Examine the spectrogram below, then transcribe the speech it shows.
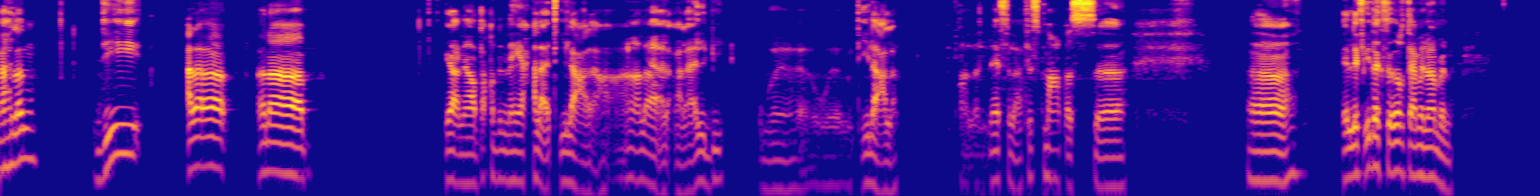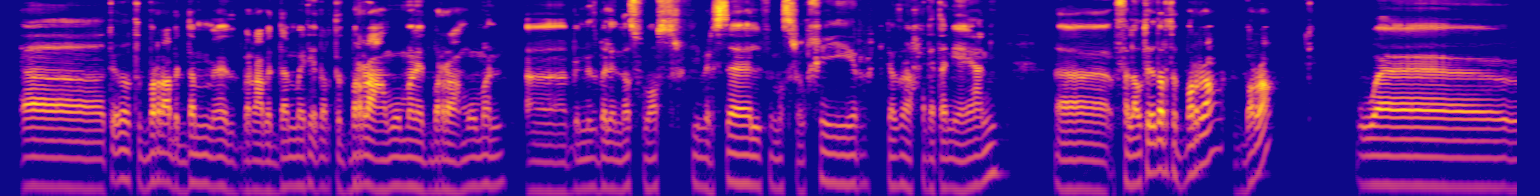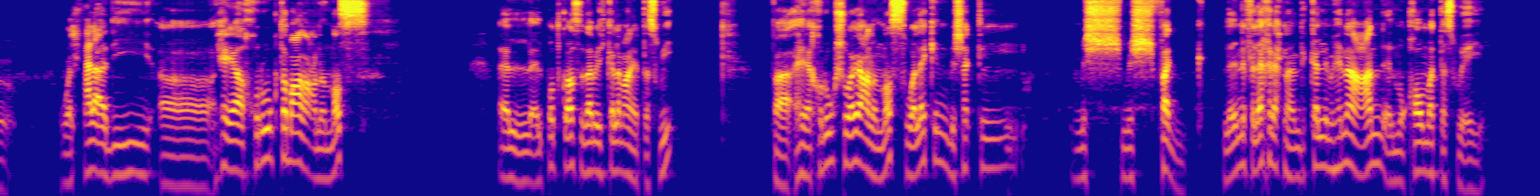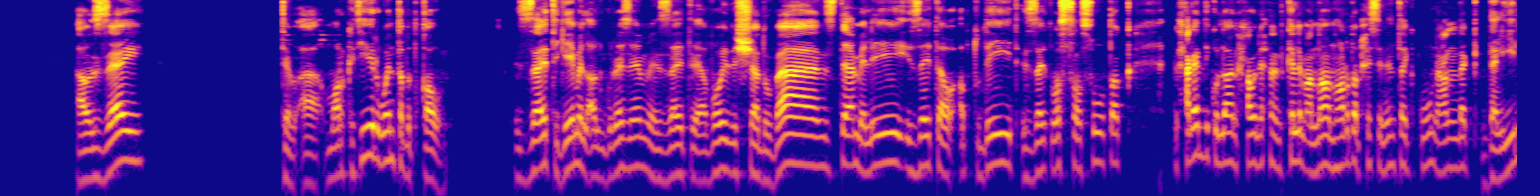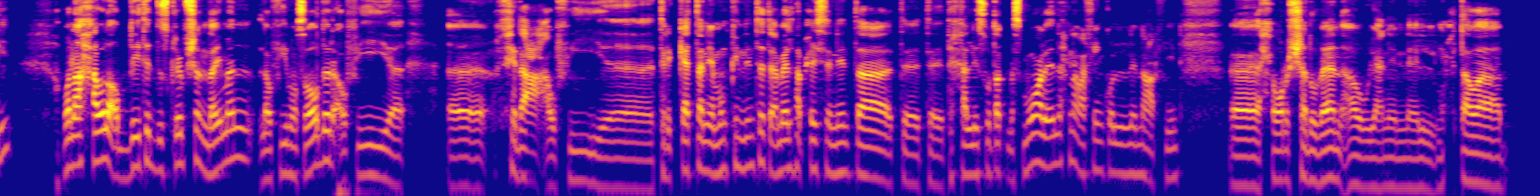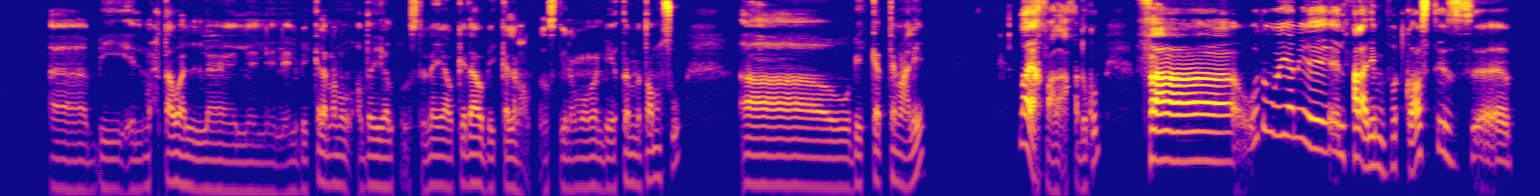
أهلًا، دي حلقة أنا يعني أعتقد إن هي حلقة تقيلة على على على قلبي و و وتقيلة على على الناس اللي هتسمع بس آآ اللي في إيدك تقدر تعمل منه آآ تقدر تتبرّع بالدم تتبرّع بالدم، تقدر تتبرّع عمومًا اتبرّع عمومًا. آآ بالنسبة للناس في مصر، في مرسال، في مصر الخير، في كذا حاجة تانية يعني. آآ فلو تقدر تتبرّع اتبرّع. و والحلقة دي آآ هي خروج طبعًا عن النص. ال البودكاست ده بيتكلم عن التسويق، فهي خروج شوية عن النص ولكن بشكل مش مش فَج، لإن في الآخر إحنا هنتكلم هنا عن المقاومة التسويقية. أو إزاي تبقى ماركتير وأنت بتقاوم، إزاي تgame الalgorithm، إزاي تavoid الshadow bans، تعمل إيه، إزاي تبقى up to date، إزاي توصّل صوتك، الحاجات دي كلها هنحاول إن إحنا نتكلم عنها النهارده بحيث إن أنت يكون عندك دليل، وأنا هاحاول update الdescription دايمًا لو في مصادر أو في آآ خِدَع أو في تريكات تانية ممكن إن أنت تعملها بحيث إن أنت ت ت تخلّي صوتك مسموع، لإن إحنا عارفين كلنا عارفين آآ حوار الshadow ban أو يعني إن المحتوى آآ بي المحتوى ال ال ال اللي بيتكلم عن القضية الفلسطينية وكده وبيتكلم عن فلسطين عمومًا بيتم طمسه وبيتكتم عليه، لا يخفى على أحدكم. ف يعني الحلقة دي من البودكاست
